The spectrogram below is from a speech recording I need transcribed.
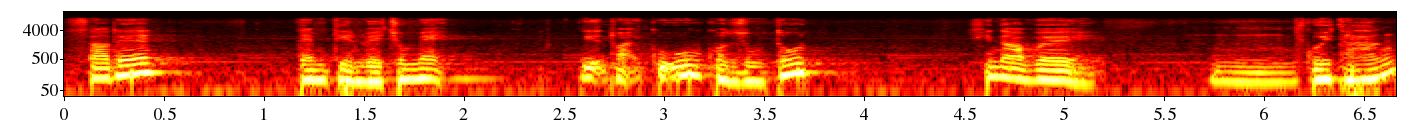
Sao thế? Đem tiền về cho mẹ. Điện thoại cũ còn dùng tốt. Khi nào về? Uhm, cuối tháng.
